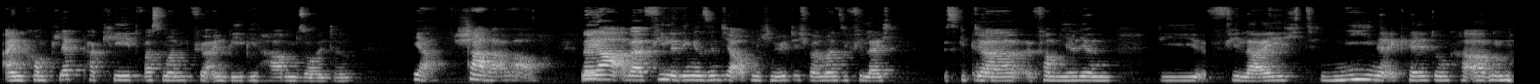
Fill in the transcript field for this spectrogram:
ein Komplettpaket, was man für ein Baby haben sollte. Ja, schade aber auch. Naja, aber viele Dinge sind ja auch nicht nötig, weil man sie vielleicht es gibt genau. ja Familien, die vielleicht nie eine Erkältung haben.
